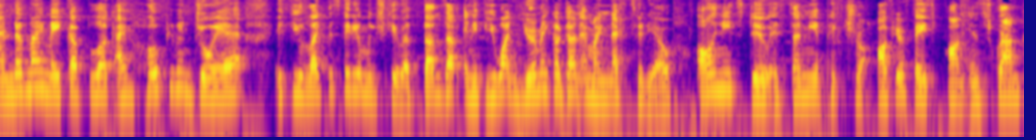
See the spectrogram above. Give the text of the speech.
end of my makeup look. I hope you enjoy it. If you like this video, make sure you give it a thumbs up. And if you want your makeup done in my next video, all you need to do is send me a picture of your face on Instagram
